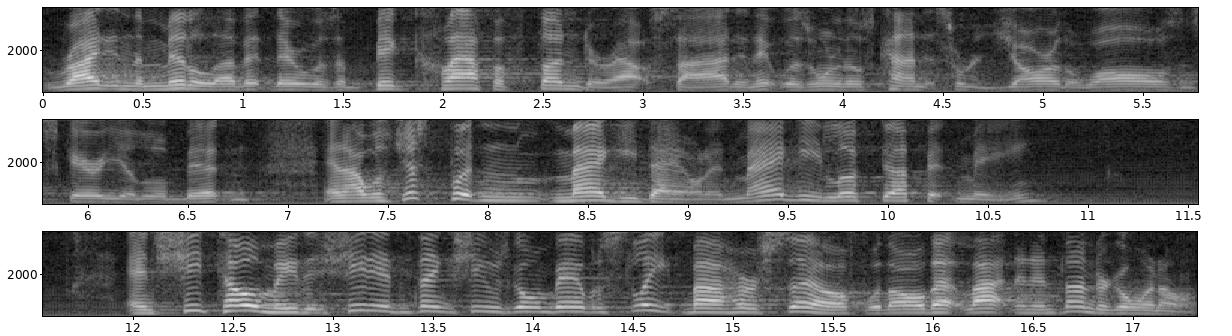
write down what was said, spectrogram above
right in the middle of it, there was a big clap of thunder outside, and it was one of those kind that sort of jar the walls and scare you a little bit. And, and I was just putting Maggie down, and Maggie looked up at me, and she told me that she didn't think she was going to be able to sleep by herself with all that lightning and thunder going on.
